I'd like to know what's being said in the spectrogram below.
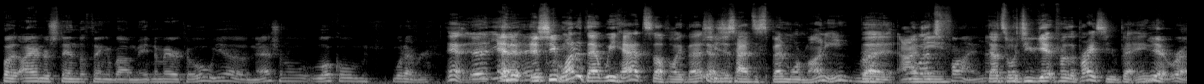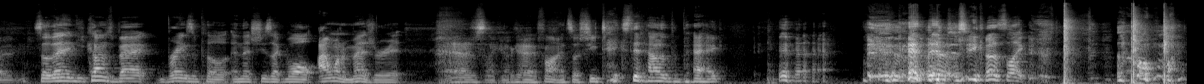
But I understand the thing about made in America. Oh yeah, national, local, whatever. Yeah, Uh, and yeah, if- if she wanted that, we had stuff like that. Yeah. She just had to spend more money. But Right. I Well, mean, that's fine. That's what you get for the price you're paying. Yeah, right. So then he comes back, brings a pill, and then she's like, "Well, I want to measure it." And I was like, "Okay, fine." So she takes it out of the bag. she goes like, Oh my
